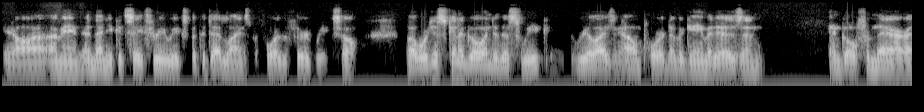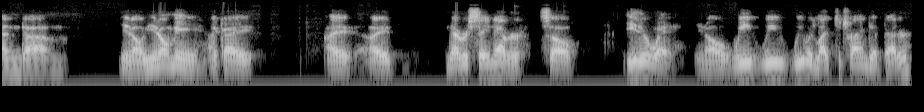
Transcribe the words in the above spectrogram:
You know, I mean, and then you could say three weeks, but the deadline's before the third week. So, but we're just going to go into this week realizing how important of a game it is, and and go from there. And um, you know, you know me, like I, I, I never say never. So either way, you know, we we we would like to try and get better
